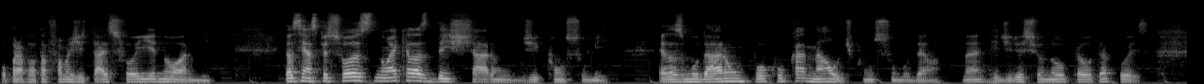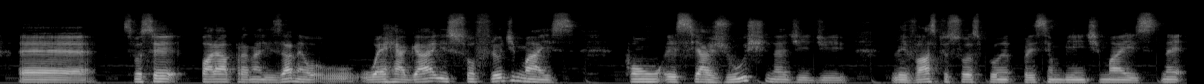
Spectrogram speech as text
ou para plataformas digitais foi enorme. Então, assim, as pessoas, não é que elas deixaram de consumir, elas mudaram um pouco o canal de consumo dela, né? Redirecionou para outra coisa. É, se você parar para analisar, né, o, o, RH ele sofreu demais com esse ajuste, né, de, de levar as pessoas para esse ambiente mais, né,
